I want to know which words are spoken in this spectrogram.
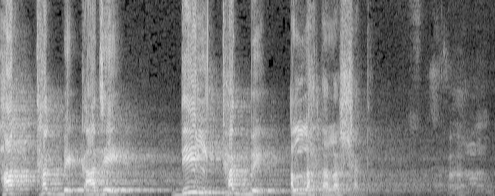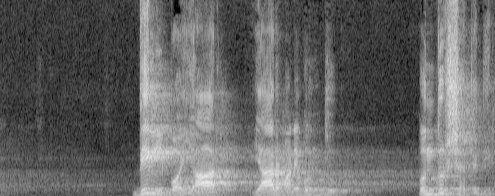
হাত থাকবে কাজে, দিল থাকবে আল্লাহ তালার সাথে। দিল বয়ার, ইয়ার মানে বন্ধু, বন্ধুর সাথে দিল।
